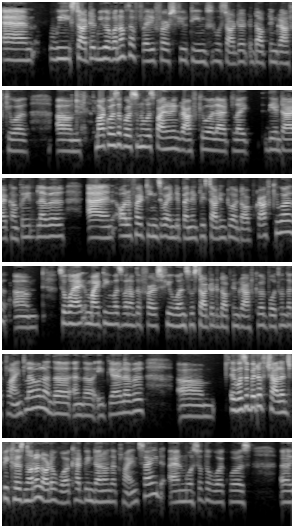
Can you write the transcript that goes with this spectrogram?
and we started. We were one of the very first few teams who started adopting GraphQL. Um, Mark was the person who was pioneering GraphQL at like the entire company level and all of our teams were independently starting to adopt graphql. Um, so my, my team was one of the first few ones who started adopting graphql both on the client level and the and the api level. Um, it was a bit of challenge because not a lot of work had been done on the client side and most of the work was uh,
